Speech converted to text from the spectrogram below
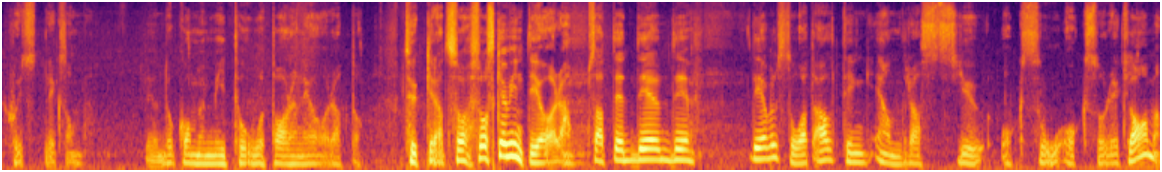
schysst liksom. Då kommer metoo och tar en i örat och tycker att så, så ska vi inte göra. Så att det, det, det, det är väl så att allting ändras ju och så också reklamen.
